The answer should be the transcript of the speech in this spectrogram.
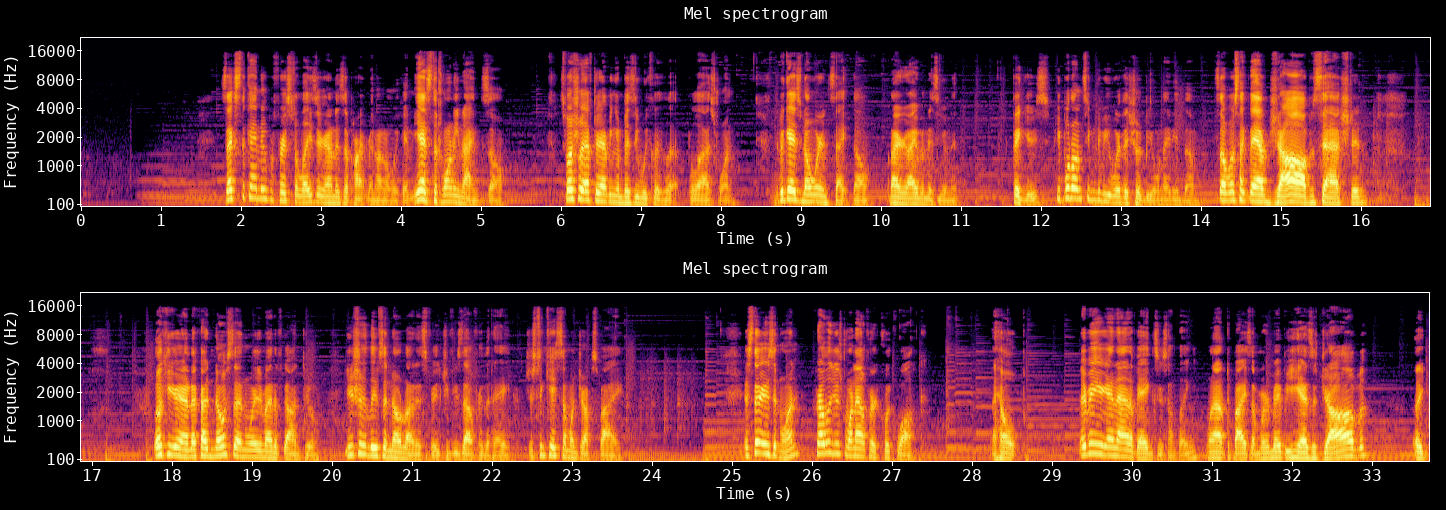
Zach's the kind who prefers to laze around his apartment on a weekend. Yeah, it's the 29th, so. Especially after having a busy week like the last one. The big guy's nowhere in sight, though, when I arrive in his unit. Figures. People don't seem to be where they should be when I need them. It's almost like they have jobs, Ashton. Looking around, I've had no sign where he might have gone to. Usually leaves a note on his fridge if he's out for the day, just in case someone drops by. If there isn't one, probably just went out for a quick walk. I hope. Maybe he ran out of eggs or something, went out to buy some, or maybe he has a job. Like,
